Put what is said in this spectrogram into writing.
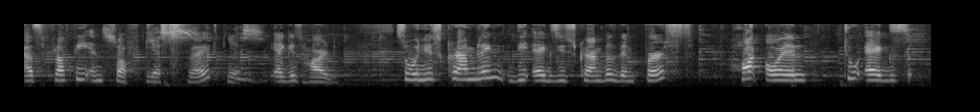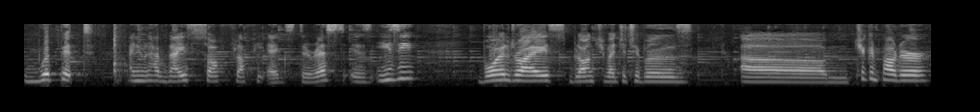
as fluffy and soft. Yes. Right? Yes. The Egg is hard. So when you're scrambling the eggs, you scramble them first. Hot oil, two eggs, whip it, and you'll have nice, soft, fluffy eggs. The rest is easy. Boiled rice, blanched vegetables, um, chicken powder,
